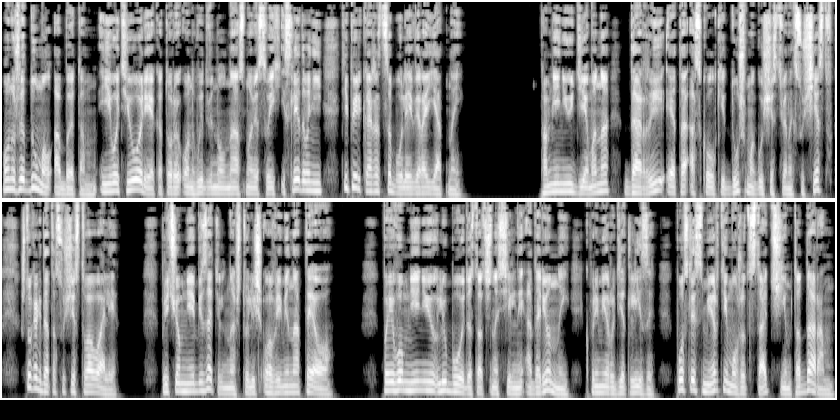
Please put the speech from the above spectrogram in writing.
Он уже думал об этом, и его теория, которую он выдвинул на основе своих исследований, теперь кажется более вероятной. По мнению демона, дары — это осколки душ могущественных существ, что когда-то существовали. Причем не обязательно, что лишь во времена Тео. По его мнению, любой достаточно сильный одаренный, к примеру, дед Лизы, после смерти может стать чьим-то даром.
